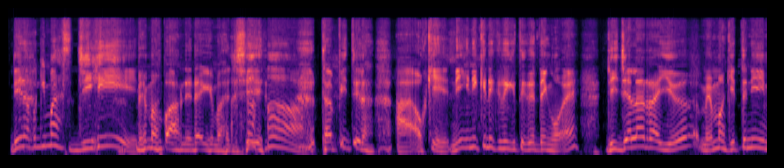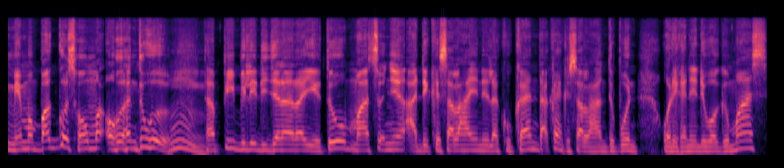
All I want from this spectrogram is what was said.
Dia nak pergi masjid Memang faham dia nak pergi masjid Ha. Tapi itulah ah, Okey Ni ini kena, kena kita kena tengok eh Di jalan raya Memang kita ni Memang bagus hormat orang tua Hmm. Tapi bila di jalan raya tu Maksudnya ada kesalahan yang dia lakukan Takkan kesalahan tu pun Oleh kerana dia warga emas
